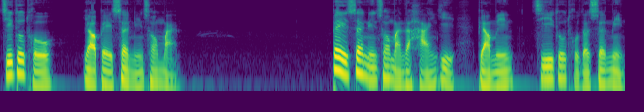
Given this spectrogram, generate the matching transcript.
基督徒要被圣灵充满。被圣灵充满的含义，表明基督徒的生命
